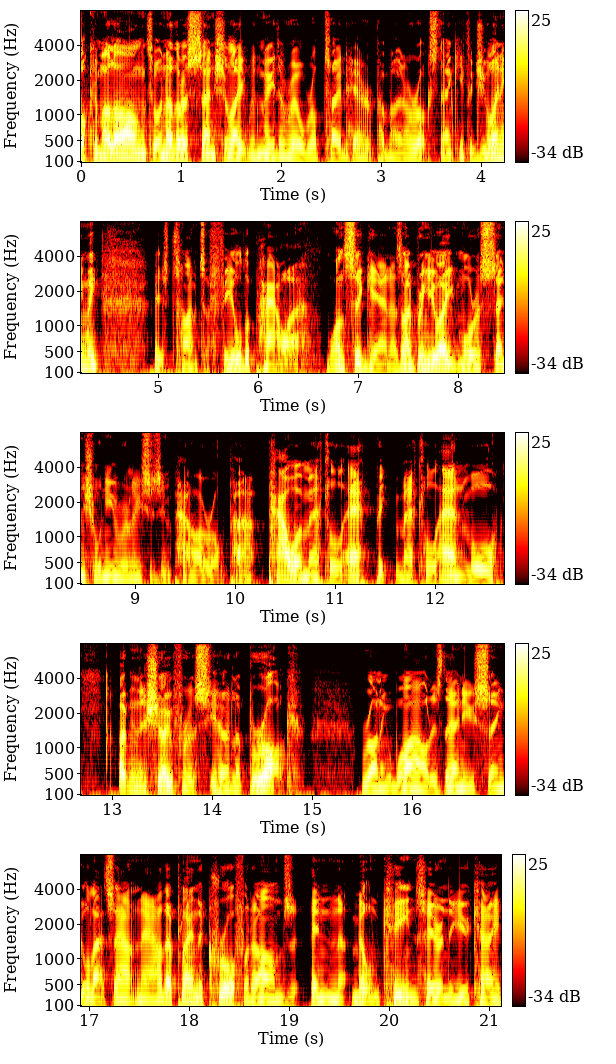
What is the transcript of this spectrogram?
Welcome along to another Essential 8 with me, the real Rob Taylor here at Pomona Rocks. Thank you for joining me. It's time to feel the power. Once again, as I bring you eight more essential new releases in power rock, power, power metal, epic metal, and more. Opening the show for us, you heard LeBrock. Running Wild is their new single. That's out now. They're playing the Crawford Arms in Milton Keynes here in the UK.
